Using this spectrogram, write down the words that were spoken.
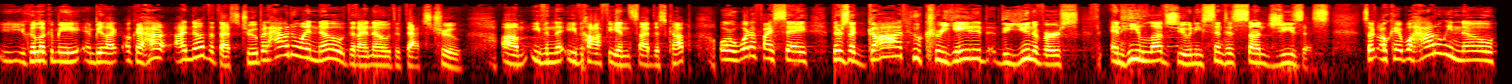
You could look at me and be like, okay, how, I know that that's true, but how do I know that I know that that's true? Um, even the even coffee inside this cup. Or what if I say, there's a God who created the universe and he loves you and he sent his son Jesus? It's like, okay, well, how do we know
